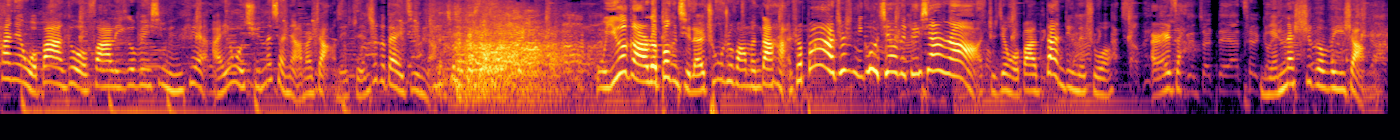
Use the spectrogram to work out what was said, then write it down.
看见我爸给我发了一个微信名片。哎呦我去，那小娘们长得真是个带劲呐！我一个高的蹦起来，冲出房门大喊说：“爸，这是你给我介绍的对象啊！”只见我爸淡定的说：“儿子，人那是个微商啊，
